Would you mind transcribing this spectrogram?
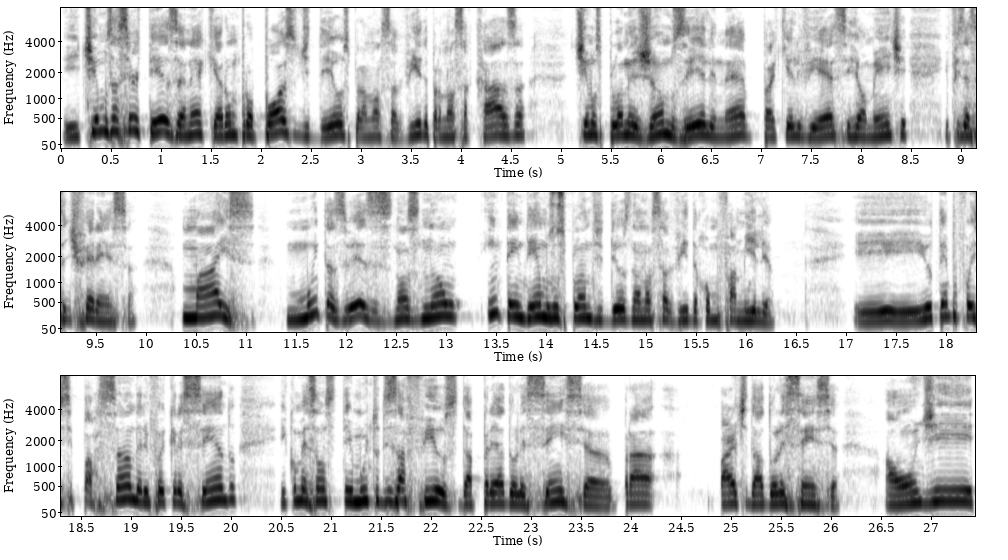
E tínhamos a certeza, né, que era um propósito de Deus para a nossa vida, para a nossa casa. Tínhamos planejamos ele, né, para que ele viesse realmente e fizesse a diferença. Mas muitas vezes nós não entendemos os planos de Deus na nossa vida como família. E, e o tempo foi se passando, ele foi crescendo e começamos a ter muitos desafios da pré-adolescência para parte da adolescência aonde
